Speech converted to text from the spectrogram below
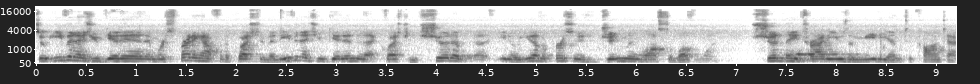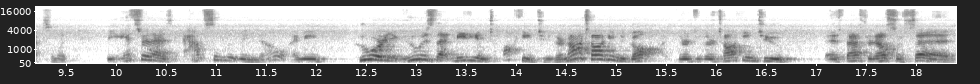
So even as you get in, and we're spreading out for the question, but even as you get into that question, should a uh, you know you have a person who's genuinely lost a loved one, should they try to use a medium to contact someone? The answer to that is absolutely no. I mean, who are you? Who is that medium talking to? They're not talking to God. They're they're talking to, as Pastor Nelson said,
